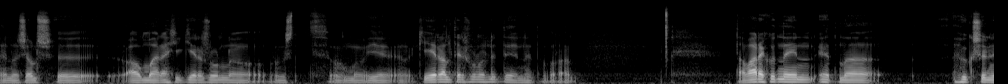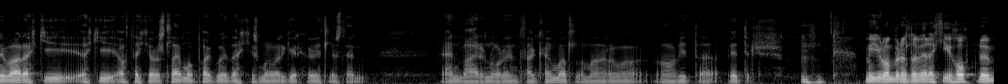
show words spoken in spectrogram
en að sjálfsög á maður ekki gera svona og þú veist og ég ger aldrei svona hluti en þetta bara það var einhvern veginn hérna hugsunni var ekki, ekki átt ekki að vera slæma á baku þetta ekki sem að vera að gera eitthvað vittlust en, en maður er nú orðin það gammal að maður á að, á að vita betur. Mikið lómbur náttúrulega verið ekki í hópnum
